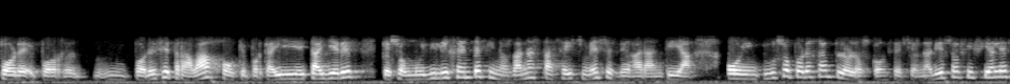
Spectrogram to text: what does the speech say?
por, eh, por, por, ese trabajo, que porque hay talleres que son muy diligentes y nos dan hasta seis meses de garantía. O incluso, por ejemplo, los concesionarios oficiales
